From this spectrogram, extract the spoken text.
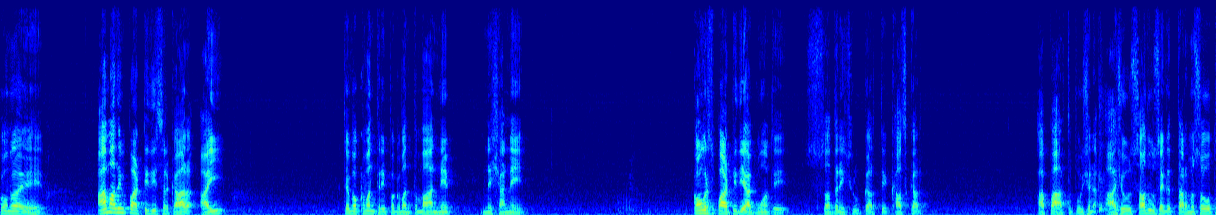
ਘੁੰਮ ਇਹ ਆਮ ਆਦਮੀ ਪਾਰਟੀ ਦੀ ਸਰਕਾਰ ਆਈ ਤੇ ਮੁੱਖ ਮੰਤਰੀ ਭਗਵੰਤ ਮਾਨ ਨੇ ਨਿਸ਼ਾਨੇ ਕਾਂਗਰਸ ਪਾਰਟੀ ਦੇ ਆਗੂਆਂ ਤੇ ਸੱਦਣੇ ਸ਼ੁਰੂ ਕਰਤੇ, ਖਾਸ ਕਰ ਆ ਭਾਰਤ ਭੂਸ਼ਣ ਆਸ਼ੂ ਸਾਧੂ ਸਿੰਘ ਧਰਮਸੋਤ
